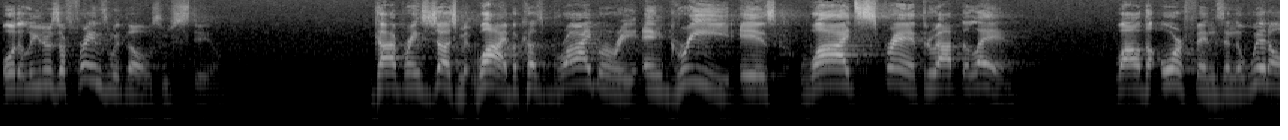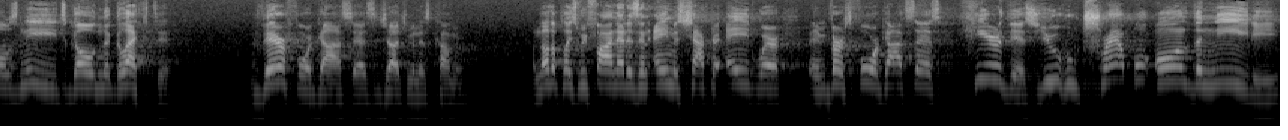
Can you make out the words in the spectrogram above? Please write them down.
or the leaders are friends with those who steal. God brings judgment. Why? Because bribery and greed is widespread throughout the land, while the orphans and the widows' needs go neglected. Therefore, God says judgment is coming. Another place we find that is in Amos chapter 8, where in verse 4, God says, Hear this, you who trample on the needy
